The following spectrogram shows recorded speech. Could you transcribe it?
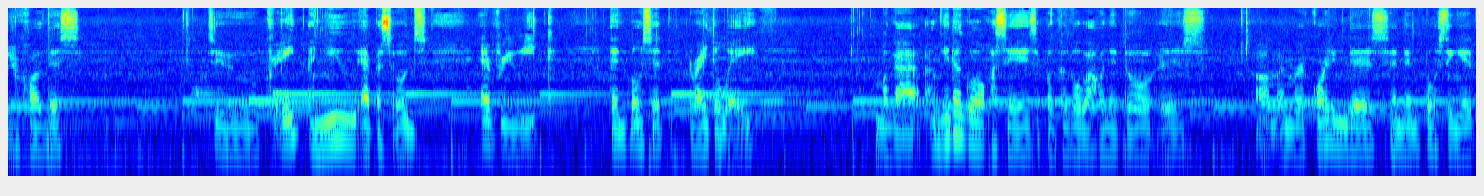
what you call this to create a new episodes every week then post it right away. Kumbaga ang ginagawa ko kasi sa pagkagawa ko nito is um, I'm recording this and then posting it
